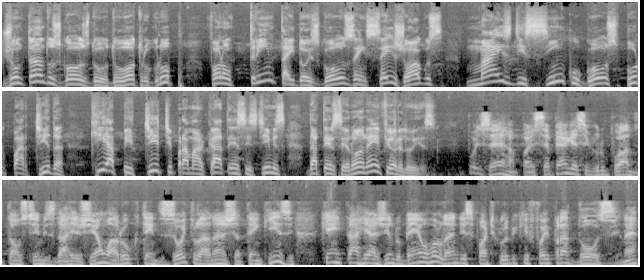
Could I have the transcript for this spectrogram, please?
Juntando os gols do, do outro grupo, foram 32 gols em seis jogos, mais de cinco gols por partida. Que apetite para marcar tem esses times da terceirona, hein, Fiore Luiz? Pois é, rapaz. Você pega esse grupo onde estão os times da região. O Aruco tem 18, Laranja tem 15. Quem está reagindo bem é o Rolândia Esporte Clube, que foi para 12, né?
